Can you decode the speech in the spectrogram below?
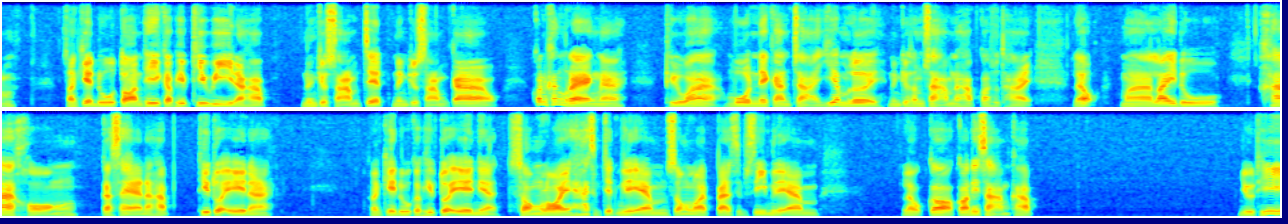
1.3 สังเกตดูตอนที่กระพริบที่ V นะครับ 1.37 1.39 ค่อนข้างแรงนะ ถือว่าโวลต์ในการจ่ายเยี่ยมเลย 1.33 นะครับก้อนสุดท้าย แล้วมาไล่ดูค่าของกระแสนะครับที่ตัว A นะ สังเกตดูกระพริบตัว A เนี่ย 257มิลลิแอม284มิลลิแอมแล้วก็ก้อนที่ 3 ครับ อยู่ที่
